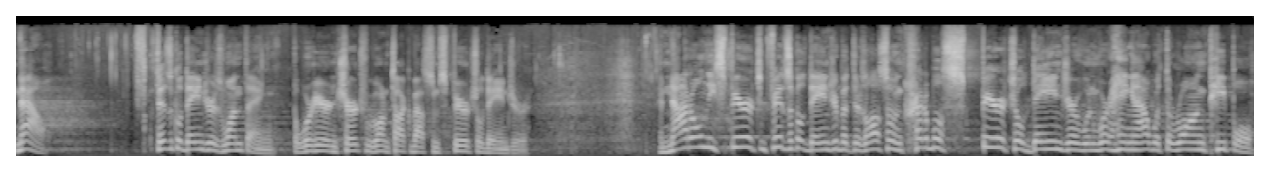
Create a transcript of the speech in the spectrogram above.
Now, physical danger is one thing, but we're here in church. We want to talk about some spiritual danger. And not only spiritual, physical danger, but there's also incredible spiritual danger when we're hanging out with the wrong people.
